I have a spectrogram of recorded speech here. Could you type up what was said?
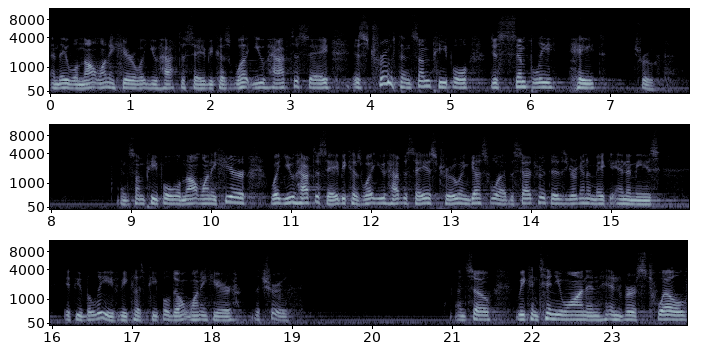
and they will not want to hear what you have to say because what you have to say is truth. And some people just simply hate truth. And some people will not want to hear what you have to say because what you have to say is true. And guess what? The sad truth is you're going to make enemies if you believe because people don't want to hear the truth. And so we continue on in, in verse 12,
